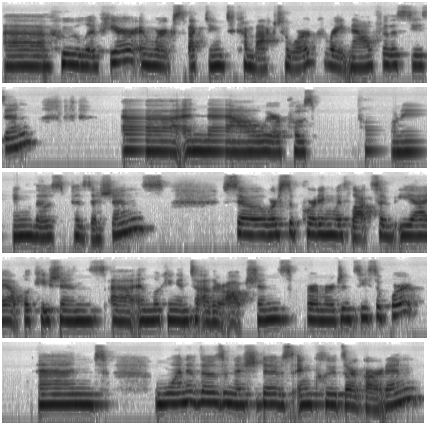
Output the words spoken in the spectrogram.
uh, who live here, and we're expecting to come back to work right now for the season. Uh, and now we're postponing those positions. So we're supporting with lots of EI applications uh, and looking into other options for emergency support. And one of those initiatives includes our garden.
